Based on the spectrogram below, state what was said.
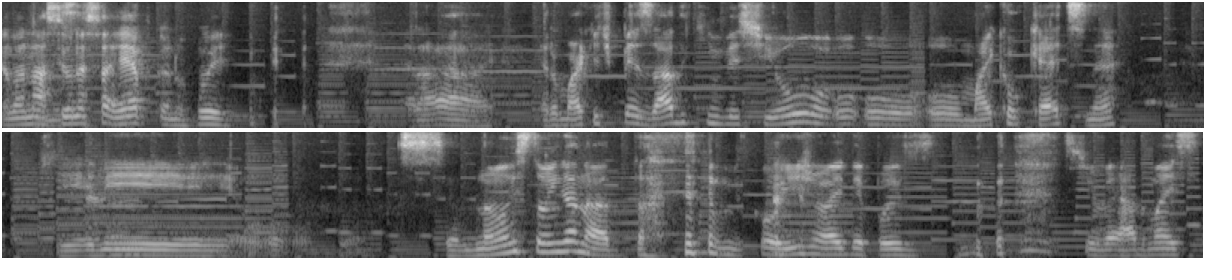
Ela nasceu nessa época, não foi? Era, era o marketing pesado que investiu o, o, o Michael Katz, né? Que ele. Se eu não estou enganado, tá? Me corrijam aí depois se estiver errado, mas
